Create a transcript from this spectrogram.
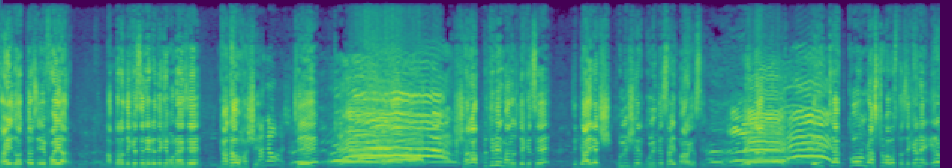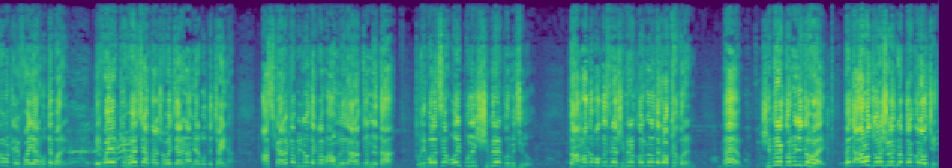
সাইদ হত্যার যে এফআইআর আপনারা দেখেছেন এটা দেখে মনে হয় যে গাধাও হাসে। যে সারা পৃথিবীর মানুষ দেখেছে ডাইরেক্ট পুলিশের গুলিতে সাইদ মারা গেছে। এইটা কোন রাষ্ট্র ব্যবস্থা যেখানে এরকম একটা এফআইআর হতে পারে? এফআইআর কি হয়েছে আপনারা সবাই জানেন আমি আর বলতে চাই না। আজকে আরেকটা ভিডিও দেখলাম আওয়ামী লীগের আরেকজন নেতা উনি বলেছে ওই পুলিশ শিবিরের কর্মী ছিল। তো আমরা তো বলতেছি না শিবিরের কর্মীরা তাকে রক্ষা করেন। হ্যাঁ শিবিরের কর্মী যদি হয় তাহলে আরও জোরে সোরে গ্রেপ্তার করা উচিত।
